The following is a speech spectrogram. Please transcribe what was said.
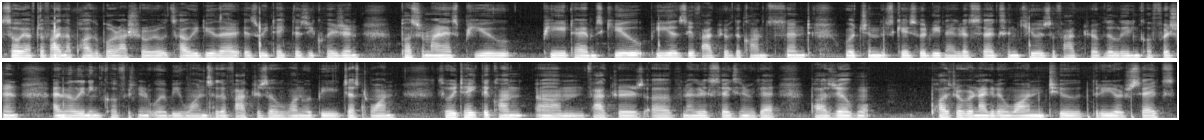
So we have to find the possible rational roots. How we do that is we take this equation plus or minus pu p times q. p is the factor of the constant, which in this case would be negative 6, and q is the factor of the leading coefficient, and the leading coefficient would be 1, so the factors of 1 would be just 1. So we take the con um, factors of negative 6 and we get positive, positive or negative 1, 2, 3, or 6,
